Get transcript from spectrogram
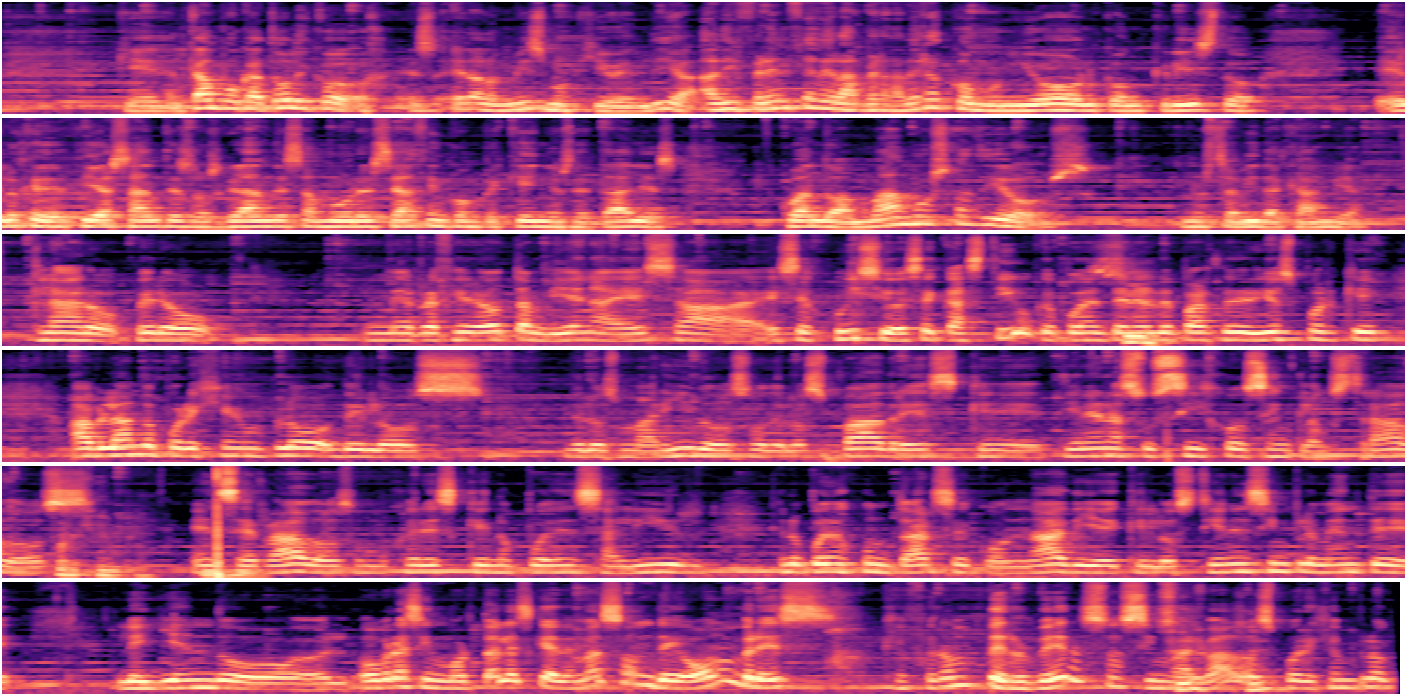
que en el campo católico era lo mismo que hoy en día, a diferencia de la verdadera comunión con Cristo es lo que decías antes, los grandes amores se hacen con pequeños detalles. Cuando amamos a Dios, nuestra vida cambia. Claro, pero me refiero también a esa, ese juicio, ese castigo que pueden tener de parte de Dios, porque hablando, por ejemplo, de los, de los maridos o de los padres que tienen a sus hijos enclaustrados, encerrados, o mujeres que no pueden salir, que no pueden juntarse con nadie, que los tienen simplemente leyendo obras inmortales que además son de hombres que fueron perversos y malvados, por ejemplo,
